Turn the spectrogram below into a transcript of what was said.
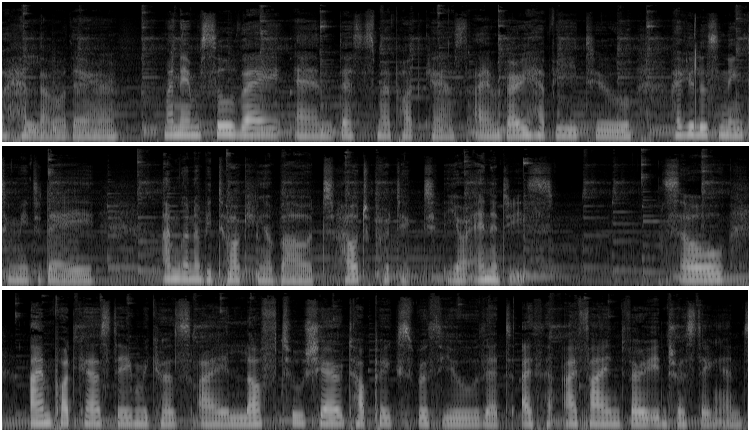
hello there. My name is Sylvie, and this is my podcast. I am very happy to have you listening to me today. I'm gonna be talking about how to protect your energies. So, I'm podcasting because I love to share topics with you that I, I find very interesting and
